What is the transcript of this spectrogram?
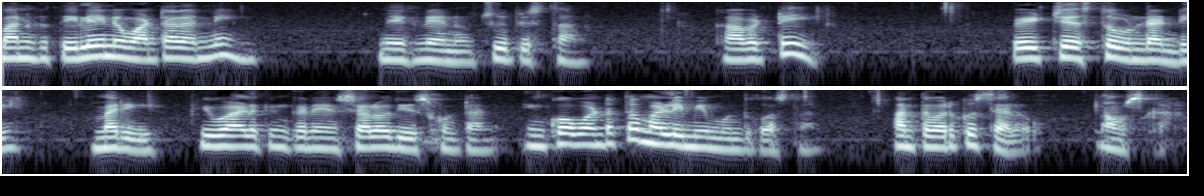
మనకు తెలియని వంటలన్నీ మీకు నేను చూపిస్తాను. కాబట్టి వెయిట్ చేస్తూ ఉండండి. మరి ఇవాళకి ఇంకా నేను సెలవు తీసుకుంటాను. ఇంకో వంటతో మళ్ళీ మీ ముందుకు వస్తాను. అంతవరకు సెలవు. నమస్కారం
